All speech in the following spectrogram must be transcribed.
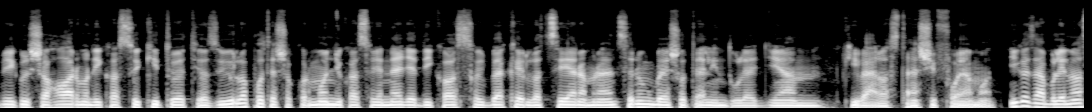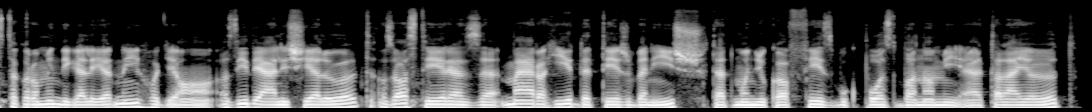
végül is a harmadik az, hogy kitölti az űrlapot, és akkor mondjuk azt, hogy a negyedik az, hogy bekerül a CRM rendszerünkbe, és ott elindul egy ilyen kiválasztási folyamat. Igazából én azt akarom mindig elérni, hogy a, az ideális jelölt az azt érezze már a hirdetésben is, tehát mondjuk a Facebook posztban, ami eltalálja őt,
